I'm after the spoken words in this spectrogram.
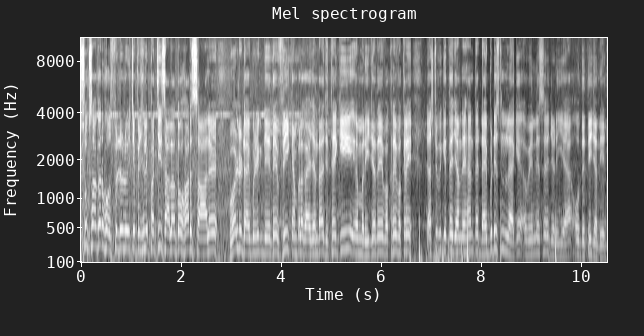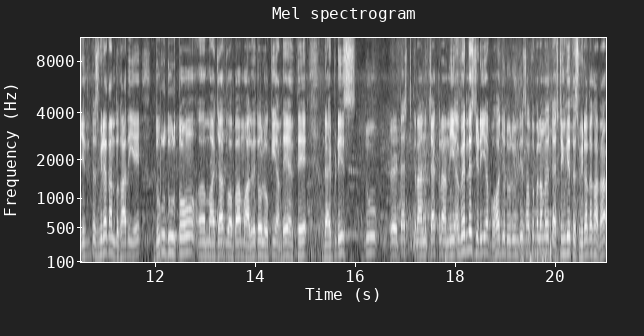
ਸੁਖ ਸਾਗਰ ਹਸਪੀਟਲ ਵਿੱਚ ਪਿਛਲੇ 25 ਸਾਲਾਂ ਤੋਂ ਹਰ ਸਾਲ ਵਰਲਡ ਡਾਇਬੀਟਿਕ ਡੇ ਤੇ ਫ੍ਰੀ ਕੈਂਪ ਲਗਾਇਆ ਜਾਂਦਾ ਜਿੱਥੇ ਕਿ ਮਰੀਜ਼ਾਂ ਦੇ ਵੱਖਰੇ ਵੱਖਰੇ ਟੈਸਟ ਵੀ ਕੀਤੇ ਜਾਂਦੇ ਹਨ ਤੇ ਡਾਇਬੀਟਿਸ ਨੂੰ ਲੈ ਕੇ ਅਵੇਅਰਨੈਸ ਜਿਹੜੀ ਹੈ ਉਹ ਦਿੱਤੀ ਜਾਂਦੀ ਹੈ। ਜਿਹਦੀ ਤਸਵੀਰਾਂ ਤੁਹਾਨੂੰ ਦਿਖਾ ਦਈਏ ਦੂਰ ਦੂਰ ਤੋਂ ਮਾਝਾ ਦੁਆਬਾ ਮਾਲਵੇ ਤੋਂ ਲੋਕੀ ਆਉਂਦੇ ਹਨ ਇੱਥੇ ਡਾਇਬੀਟਿਸ ਨੂੰ ਟੈਸਟ ਕਰਾਉਣ ਚੈੱਕ ਕਰਾਉਣ ਲਈ ਅਵੇਅਰਨੈਸ ਜਿਹੜੀ ਆ ਬਹੁਤ ਜ਼ਰੂਰੀ ਹੁੰਦੀ ਹੈ। ਸਭ ਤੋਂ ਪਹਿਲਾਂ ਮੈਂ ਟੈਸਟਿੰਗ ਦੀਆਂ ਤਸਵੀਰਾਂ ਦਿਖਾਦਾ।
